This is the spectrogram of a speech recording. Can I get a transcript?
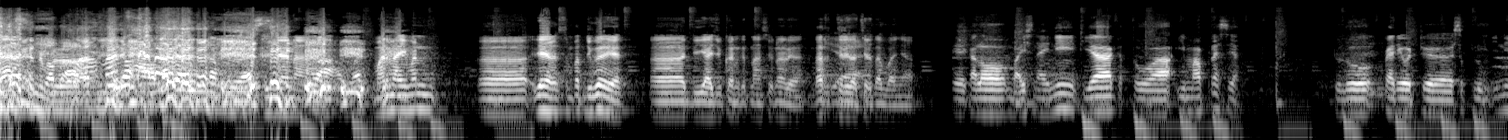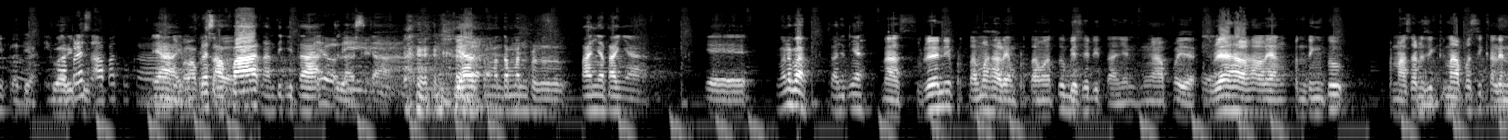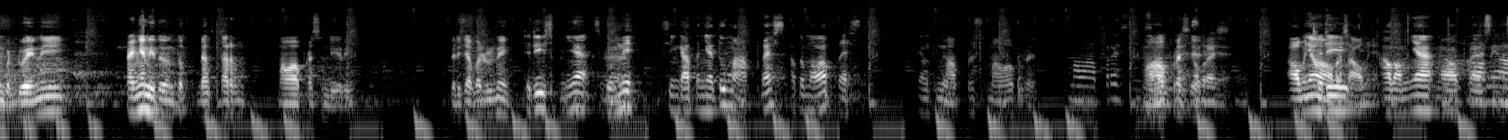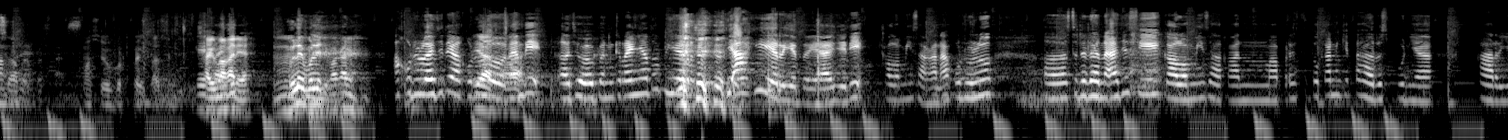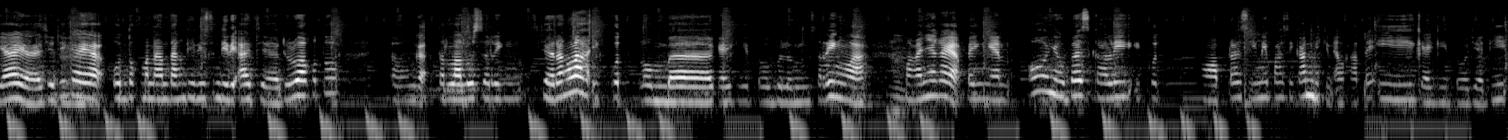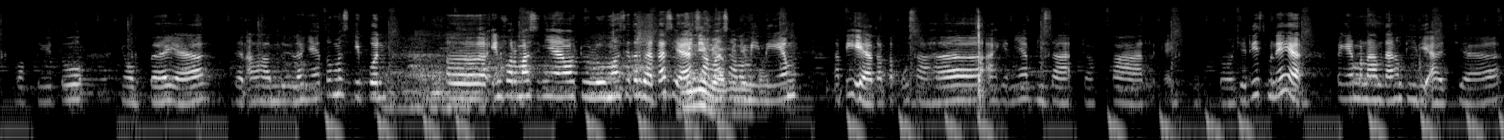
2016. Iya, nah. Kemarin Aiman eh, ya sempat juga ya eh, diajukan ke nasional ya. Ntar Iya. cerita-cerita banyak. Oke, kalau Mbak Isna ini dia ketua IMAPRES ya. Dulu periode sebelum ini berarti ya. Imapres 2000. apa tuh kak? Ya, Imapres apa? nanti kita Yoi. jelaskan. Biar teman-teman bertanya-tanya. Oke, gimana Bang? Selanjutnya. Nah, sebenarnya ini pertama hal yang pertama tuh biasanya ditanyain mengapa ya. Sebenarnya hal-hal yang penting tuh penasaran sih kenapa sih kalian berdua ini pengen itu untuk daftar Mawapres sendiri. Dari siapa dulu nih? Jadi sebenarnya sebelum nih singkatannya itu MAPRES atau MAWAPRES? Yang benar. Mapres, Mawapres. Mawapres. Mawapres ya. Mawapres. Awamnya Jadi Mawapres, awamnya. awamnya MAWAPRES, mahasiswa berprestasi. Masih berprestasi. Oke, Saya makan ya. Hmm. Boleh, boleh dimakan. Aku dulu aja deh, aku Ya, dulu. ah. Nanti eh, jawaban kerennya tuh biar di akhir gitu ya. Jadi kalau misalkan aku dulu eh, sederhana aja sih. Kalau misalkan mapres itu kan kita harus punya karya ya. Jadi kayak untuk menantang diri sendiri aja. Dulu aku tuh eh, nggak terlalu sering, jarang lah ikut lomba kayak gitu. Belum sering lah. Makanya kayak pengen, oh nyoba sekali ikut Mawapres ini pasti kan bikin LKTI kayak gitu. Jadi waktu itu nyoba ya dan alhamdulillahnya itu meskipun eh, informasinya dulu masih terbatas ya Minim ya, sama-sama minim. minim, tapi ya tetap usaha akhirnya bisa daftar kayak gitu. Jadi sebenarnya ya pengen menantang diri aja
